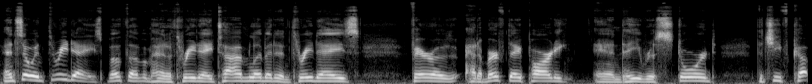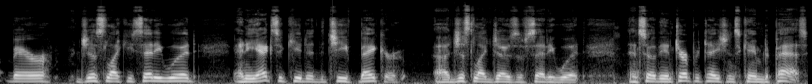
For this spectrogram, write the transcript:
And so in three days, both of them had a three day time limit. In three days, Pharaoh had a birthday party and he restored the chief cupbearer just like he said he would, and he executed the chief baker uh, just like Joseph said he would. And so the interpretations came to pass.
